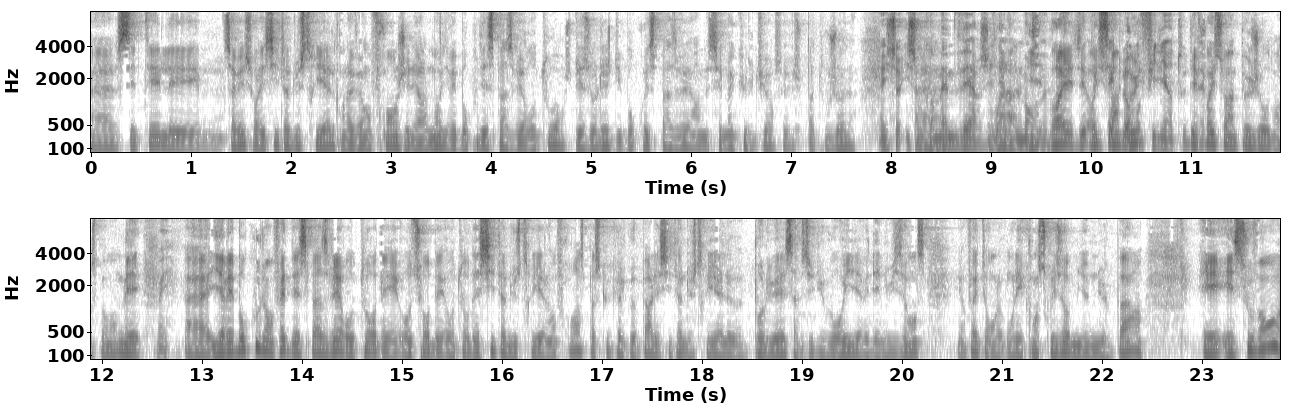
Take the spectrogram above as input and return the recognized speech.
Euh, c'était les, vous savez, sur les sites industriels qu'on avait en France, généralement, il y avait beaucoup d'espaces verts autour. Je suis désolé, je dis beaucoup d'espaces verts, mais c'est ma culture, je ne suis pas tout jeune. ils sont, quand même verts, généralement. Voilà. Ils, sont un peu, tout de Des fois, ils sont un peu jaunes en ce moment. Mais euh, il y avait beaucoup en fait, d'espaces verts autour des, autour, des, autour des sites industriels en France, parce que quelque part, les sites industriels euh, polluaient, ça faisait du bruit, il y avait des nuisances. Et en fait, on, les construisait au milieu de nulle part. Et, souvent,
